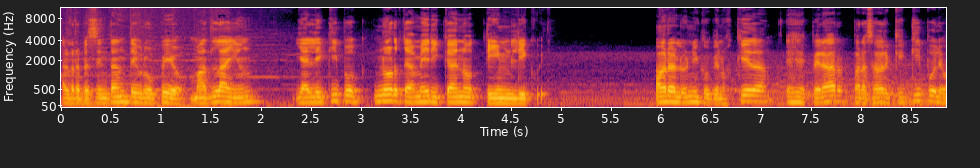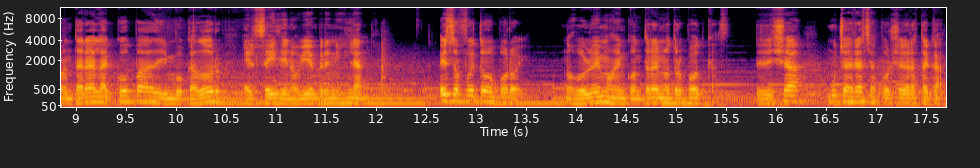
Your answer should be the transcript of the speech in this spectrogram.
al representante europeo Mad Lion y al equipo norteamericano Team Liquid. Ahora lo único que nos queda es esperar para saber qué equipo levantará la Copa del Invocador el 6 de noviembre en Islandia. Eso fue todo por hoy. Nos volvemos a encontrar en otro podcast. Desde ya, muchas gracias por llegar hasta acá.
